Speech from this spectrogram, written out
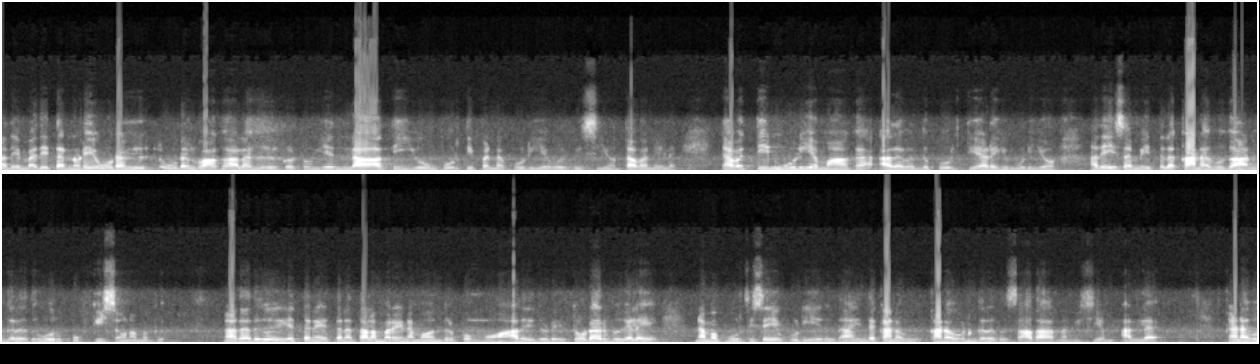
அதே மாதிரி தன்னுடைய உடல் உடல்வாக அழகு இருக்கட்டும் எல்லாத்தையும் பூர்த்தி பண்ணக்கூடிய ஒரு விஷயம் தவநிலை. தவத்தின் மூலியமாக அதை வந்து பூர்த்தி அடைய முடியும். அதே சமயத்தில் கனவு காண்கிறது ஒரு பொக்கிஷம் நமக்கு. அதாவது எத்தனை எத்தனை தலைமுறை நம்ம வந்திருப்போமோ அதை இதோடைய தொடர்புகளை நம்ம பூர்த்தி செய்யக்கூடியது தான் இந்த கனவு. கனவுங்கிறது சாதாரண விஷயம் அல்ல. கனவு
